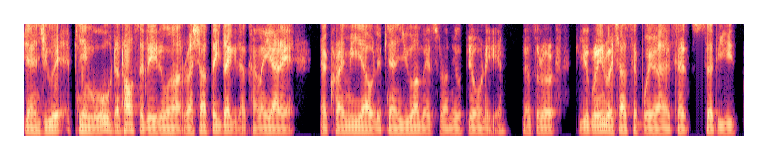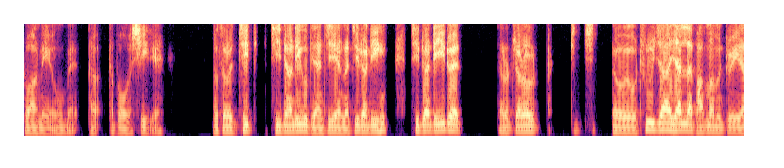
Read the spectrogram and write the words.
ပြန်ယူရဲ့အပြင်ကို2014တုန်းကရုရှားသိမ်းပိုက်တာခံလိုက်ရတဲ့ခရိုင်းမီးယားကိုလည်းပြန်ယူရမယ်ဆိုတာမျိုးပြောနေတယ်။ဆိုတော့ယူကရိန်းရုရှားစစ်ပွဲကဆက်ဆက်ပြီးသွားနေအောင်ပဲသဘောရှိတယ်။ဆိုတော့ G G20 ကိုပြန်ကြည့်ရရင် G20 G20 အတွက်ကျွန်တော်တို့ ဟိုထူးခြားရက်လက်ဘာမှမတွေ့ရ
